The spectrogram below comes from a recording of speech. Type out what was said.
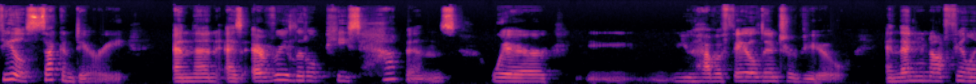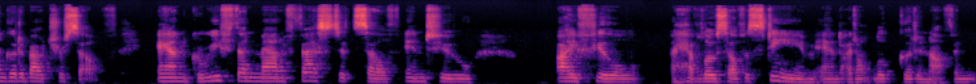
feel secondary and then as every little piece happens where you have a failed interview and then you're not feeling good about yourself and grief then manifests itself into i feel i have low self-esteem and i don't look good enough and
